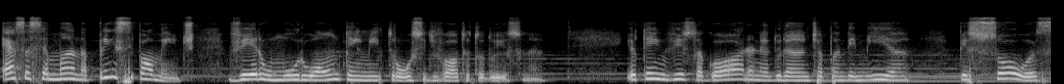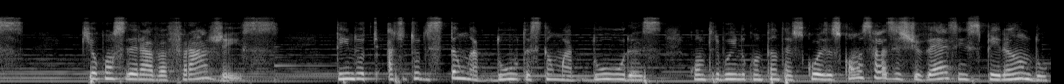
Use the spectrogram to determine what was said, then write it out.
essa semana, principalmente, ver o muro ontem me trouxe de volta tudo isso, né? Eu tenho visto agora, né, durante a pandemia, pessoas que eu considerava frágeis, tendo atitudes tão adultas, tão maduras, contribuindo com tantas coisas, como se elas estivessem esperando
